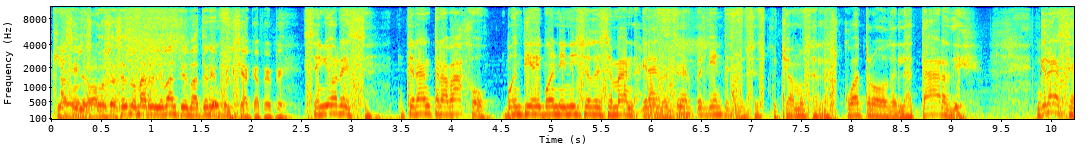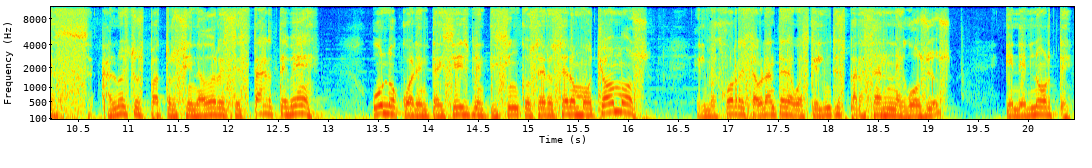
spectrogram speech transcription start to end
Qué Así las cosas. Es lo más relevante en materia Uf. policíaca, Pepe. Señores, gran trabajo, buen día y buen inicio de semana. Gracias, señor Pendientes. Los escuchamos a las 4 de la tarde. Gracias a nuestros patrocinadores Star TV, 146-2500 Mochomos, el mejor restaurante de Aguascalientes para hacer negocios en el norte,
